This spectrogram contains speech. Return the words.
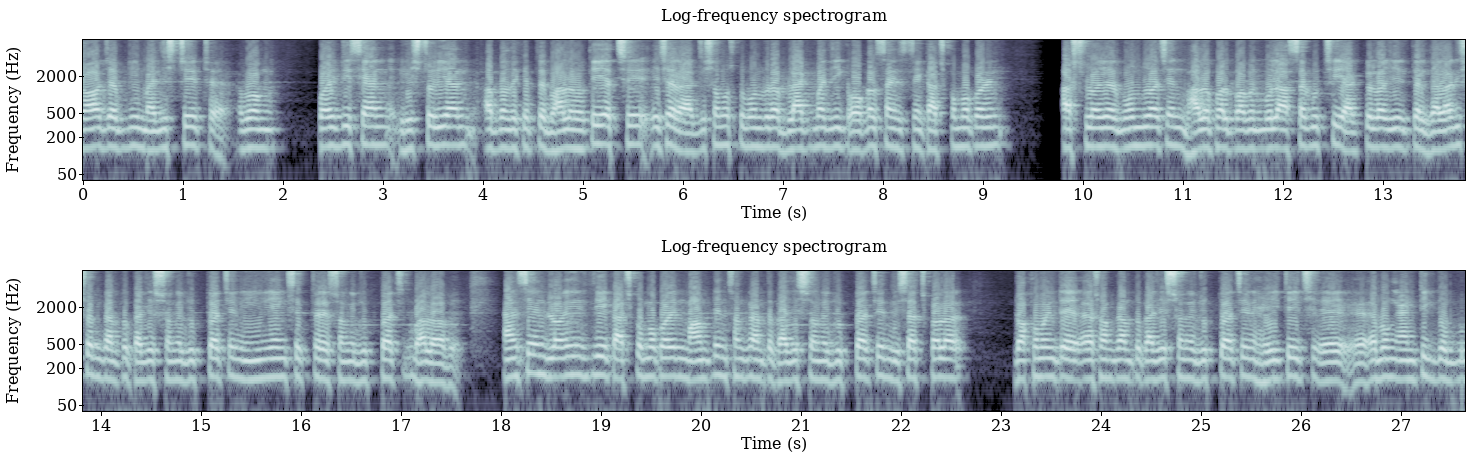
জজ আপনি ম্যাজিস্ট্রেট এবং পলিটিশিয়ান হিস্টোরিয়ান আপনাদের ক্ষেত্রে ভালো হতেই যাচ্ছে। এছাড়া যে সমস্ত বন্ধুরা ব্ল্যাক ম্যাজিক অকাল সায়েন্স নিয়ে কাজকর্ম করেন অ্যাস্ট্রোলজার বন্ধু আছেন, ভালো ফল পাবেন বলে আশা করছি। আর্কিওলজিক্যাল গ্যালারি সংক্রান্ত কাজের সঙ্গে যুক্ত আছেন ইঞ্জিনিয়ারিং সেক্টরের সঙ্গে যুক্ত আছেন, ভালো হবে। অ্যান্সিয়েন্ট লরিং দিয়ে কাজকর্ম করেন মাউন্টেন সংক্রান্ত কাজের সঙ্গে যুক্ত আছেন রিসার্চ স্কলার ডকুমেন্টে সংক্রান্ত কাজের সঙ্গে যুক্ত আছেন হেরিটেজ এবং অ্যান্টিক দ্রব্য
